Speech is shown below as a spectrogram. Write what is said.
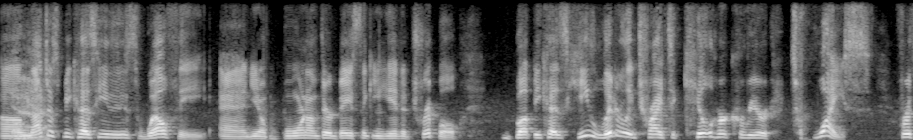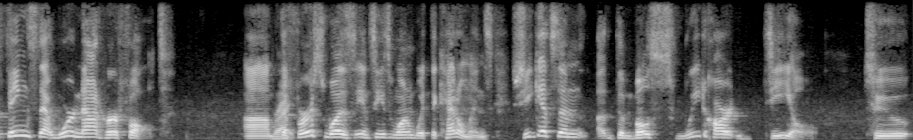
um, Yeah. not just because he's wealthy and you know born on third base thinking he hit a triple, but because he literally tried to kill her career twice for things that were not her fault. Um, The first was in season one with the Kettlemans. She gets them uh, the most sweetheart deal to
